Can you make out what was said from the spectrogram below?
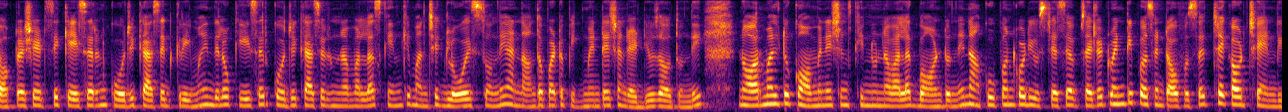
doctor Sheth's kesar and kojic acid cream ఇందులో కేసర్ కోజిక్ యాసిడ్ ఉండడం వల్ల స్కిన్కి మంచి గ్లో ఇస్తుంది అండ్ దాంతోపాటు పిగ్మెంటేషన్ రెడ్యూస్ అవుతుంది. నార్మల్ టు కాంబినేషన్ స్కిన్ ఉన్న వాళ్ళకి బాగుంటుంది. నా కూపన్ కోడ్ యూస్ చేసే వెబ్సైట్లో ట్వంటీ పర్సెంట్ ఆఫ్ వస్తే చెక్అవుట్ చేయండి.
